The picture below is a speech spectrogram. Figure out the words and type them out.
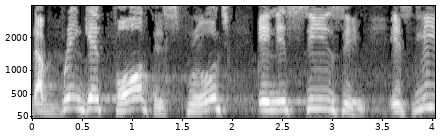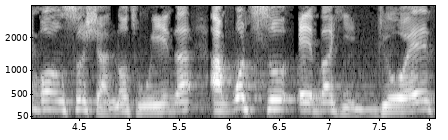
that bringeth forth his fruit in his season. His leaf also shall not wither, and whatsoever he doeth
